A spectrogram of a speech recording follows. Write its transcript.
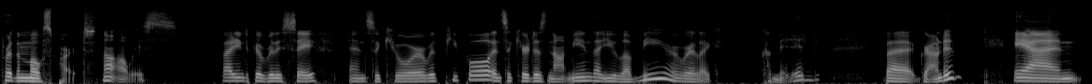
for the most part. Not always. But I need to feel really safe and secure with people. And secure does not mean that you love me or we're like committed, but grounded. And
